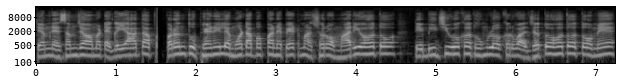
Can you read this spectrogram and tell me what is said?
તેમને સમજાવવા માટે ગયા હતા, પરંતુ ફેનિલે મોટા પપ્પાને પેટમાં છરો માર્યો હતો. તે બીજી વખત હુમલો કરવા જતો હતો તો મેં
